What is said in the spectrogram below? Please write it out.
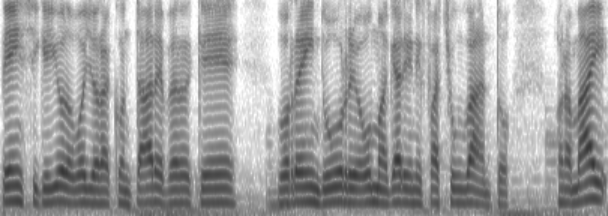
pensi che io lo voglio raccontare perché vorrei indurre o magari ne faccio un vanto. Oramai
